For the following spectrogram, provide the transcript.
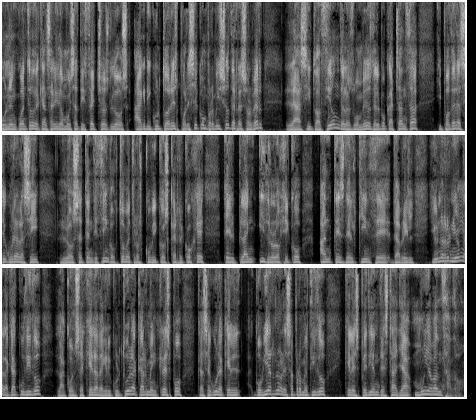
Un encuentro de que han salido muy satisfechos los agricultores por ese compromiso de resolver la situación de los bombeos del Boca Chanza y poder asegurar así los 75 octómetros cúbicos que recoge el plan hidrológico antes del 15 de abril. Y una reunión a la que ha acudido la consejera de Agricultura, Carmen Crespo, que asegura que el gobierno les ha prometido que el expediente está ya muy avanzado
